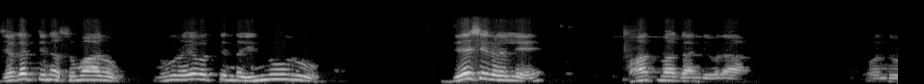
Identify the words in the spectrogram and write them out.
ಜಗತ್ತಿನ ಸುಮಾರು ನೂರೈವತ್ತಿಂದ ಇನ್ನೂರು ದೇಶಗಳಲ್ಲಿ ಮಹಾತ್ಮ ಗಾಂಧಿಯವರ ಒಂದು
